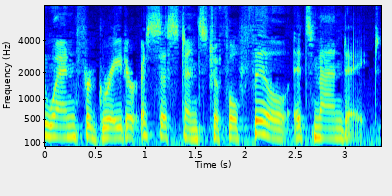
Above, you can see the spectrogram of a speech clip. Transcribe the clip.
UN for greater assistance to fulfill its mandate.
